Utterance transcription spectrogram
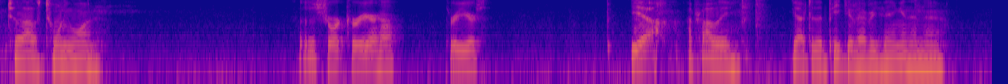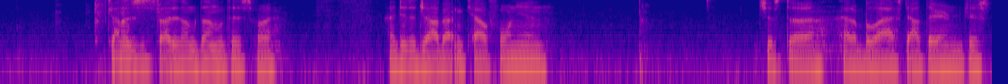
Until I was 21. It was a short career, huh? Three years. Yeah, I probably got to the peak of everything, and then uh, kind of just decided I'm done with this. So I, I did a job out in California and just uh, had a blast out there, and just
